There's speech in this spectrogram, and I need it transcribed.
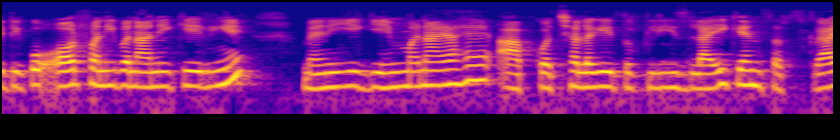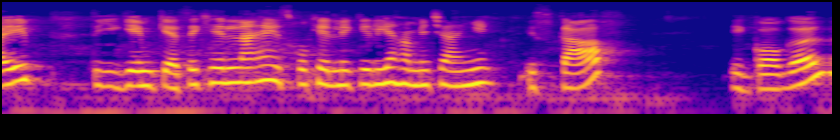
किटी को और फनी बनाने के लिए मैंने ये गेम बनाया है। आपको अच्छा लगे तो प्लीज़ लाइक एंड सब्सक्राइब। तो ये गेम कैसे खेलना है, इसको खेलने के लिए हमें चाहिए स्काफ एक गॉगल,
